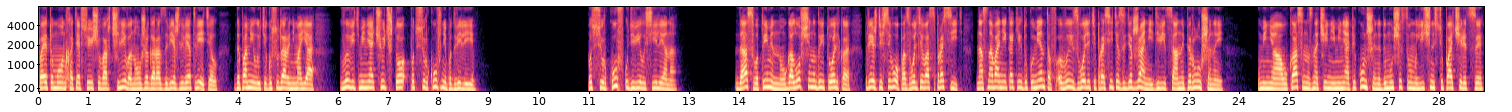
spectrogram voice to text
поэтому он, хотя все еще ворчливо, но уже гораздо вежливее ответил, «Да помилуйте, государыня моя, — вы ведь меня чуть что под Сюркув не подвели». «Под Сюркув?» — удивилась Елена. «Да-с, вот именно, уголовщина, да и только. Прежде всего, позвольте вас спросить, на основании каких документов вы изволите просить о задержании девицы Анны Перлушиной?» «У меня указ о назначении меня опекуншей над имуществом и личностью падчерицы,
